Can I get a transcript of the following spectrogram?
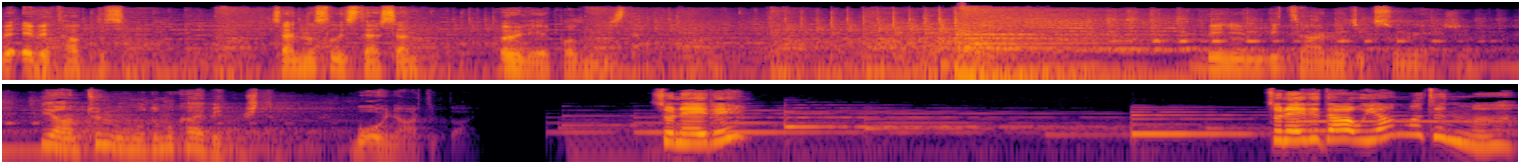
Ve evet haklısın. Sen nasıl istersen öyle yapalım biz de. Benim bir tanecik Su Nehri. Bir an tüm umudumu kaybetmiştim. Bu oyunu artık daha... Suneri? Suneri daha uyanmadın mı?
